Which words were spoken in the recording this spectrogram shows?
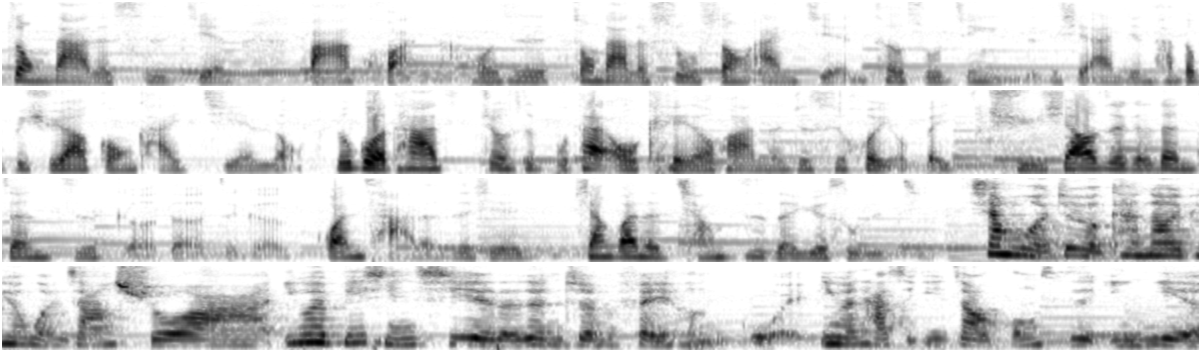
重大的事件。罚款，或是重大的诉讼案件、特殊经营的这些案件，他都必须要公开揭露。如果他就是不太 OK 的话呢，就是会有被取消这个认证资格的这个观察的这些相关的强制的约束日记。像我就有看到一篇文章说啊，因为 B 型企业的认证费很贵，因为它是依照公司营业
